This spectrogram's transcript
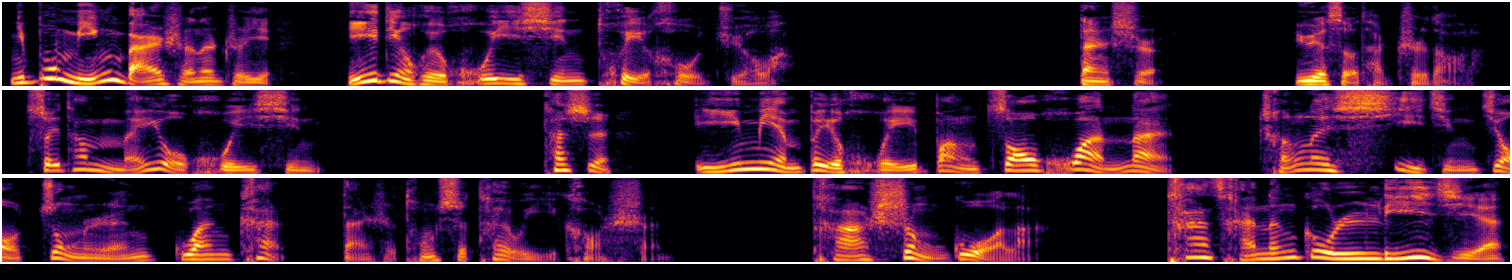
你不明白神的旨意，一定会灰心退后绝望。但是约瑟他知道了，所以他没有灰心，他是一面被毁谤遭患难，成了戏景叫众人观看，但是同时他又依靠神，他胜过了，他才能够理解。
